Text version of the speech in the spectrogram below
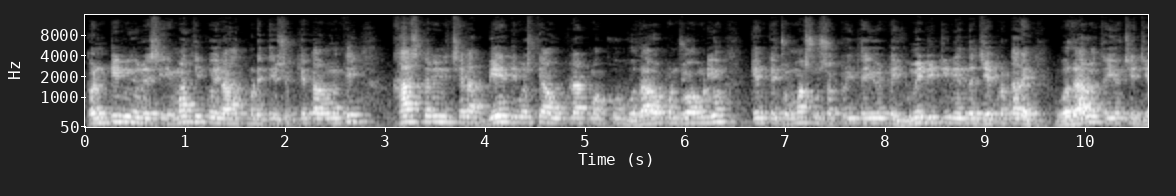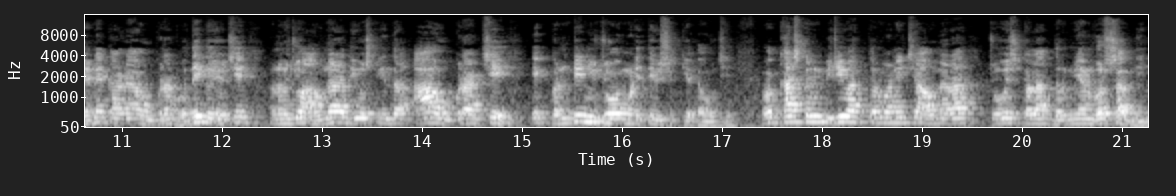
કન્ટિન્યુ રહેશે. એમાંથી કોઈ રાહત મળે તેવી શક્યતાઓ નથી. ખાસ કરીને છેલ્લા બે દિવસથી આ ઉકળાટમાં ખૂબ વધારો પણ જોવા મળ્યો. કેમ કે ચોમાસું સક્રિય થયું એટલે હ્યુમિડિટીની અંદર જે પ્રકારે વધારો થયો છે, જેને કારણે આ ઉકળાટ વધી ગયો છે. અને હજુ આવનારા દિવસની અંદર આ ઉકળાટ છે એ કન્ટિન્યુ જોવા મળે તેવી શક્યતાઓ છે. હવે ખાસ કરીને બીજી વાત કરવાની છે આવનારા ચોવીસ કલાક દરમિયાન વરસાદની.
